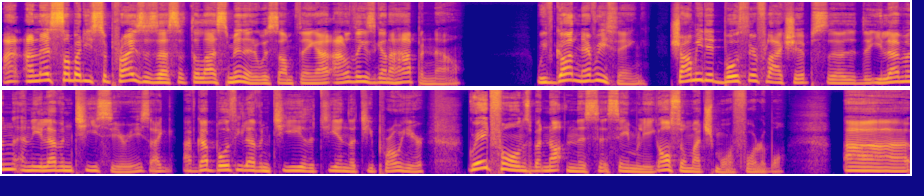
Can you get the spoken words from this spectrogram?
Unless somebody surprises us at the last minute with something, I, I don't think it's going to happen now. We've gotten everything. Xiaomi did both their flagships, the, the 11 and the 11T series. I, I've got both 11T, the T and the T Pro here. Great phones, but not in the same league. Also much more affordable. Uh,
